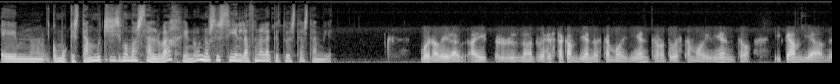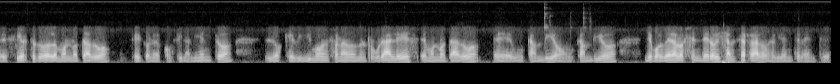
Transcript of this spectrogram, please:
em, como que está muchísimo más salvaje, ¿no? No sé si en la zona en la que tú estás también. Bueno, a ver, hay, la naturaleza está cambiando, está en movimiento, no todo está en movimiento y cambia. Es cierto, todo lo hemos notado que con el confinamiento los que vivimos en zonas rurales hemos notado eh, un cambio, un cambio de volver a los senderos y se han cerrado, evidentemente.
